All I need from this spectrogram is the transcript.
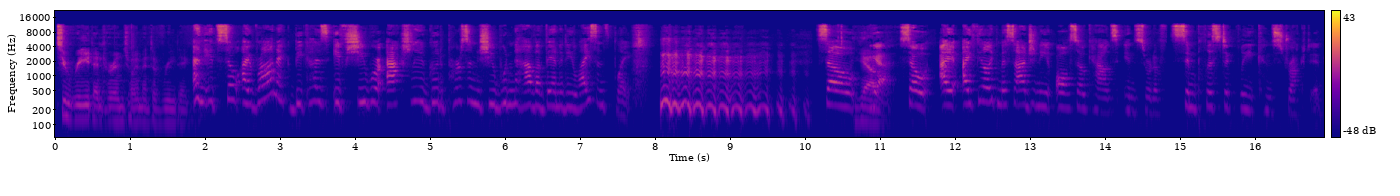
to read and her enjoyment of reading. And it's so ironic because if she were actually a good person, she wouldn't have a vanity license plate. so Yeah. yeah. So I, I feel like misogyny also counts in sort of simplistically constructed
